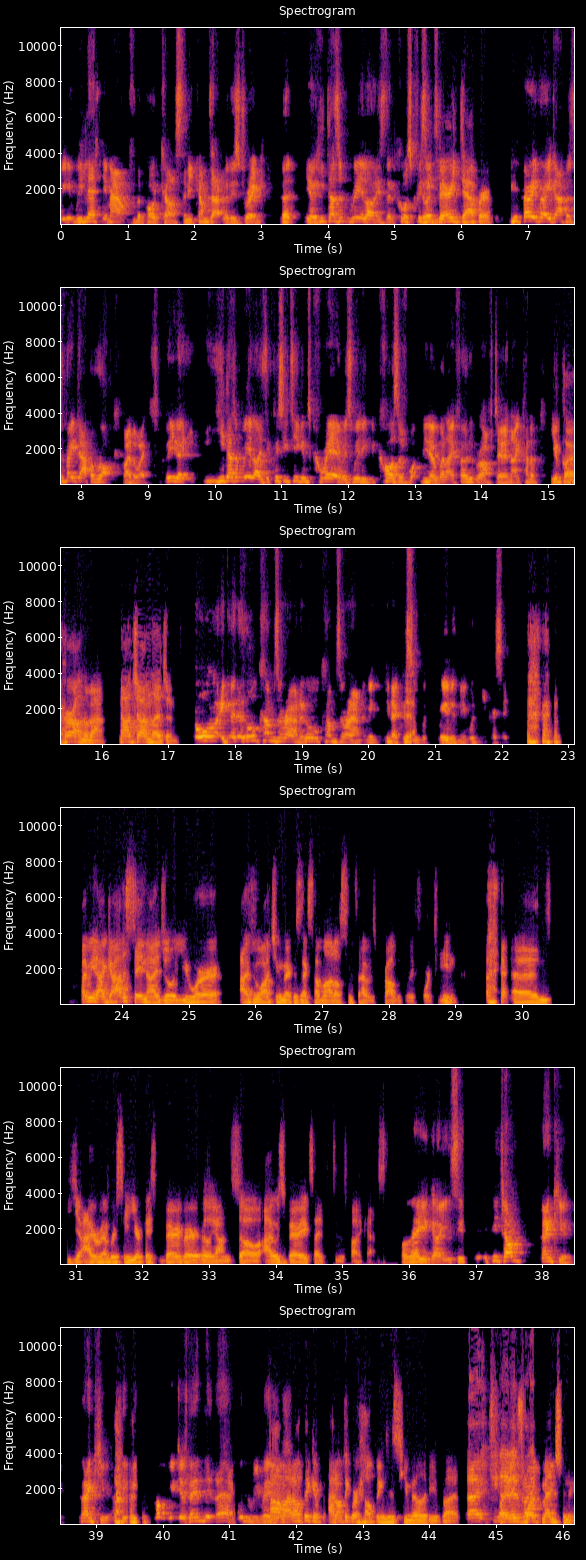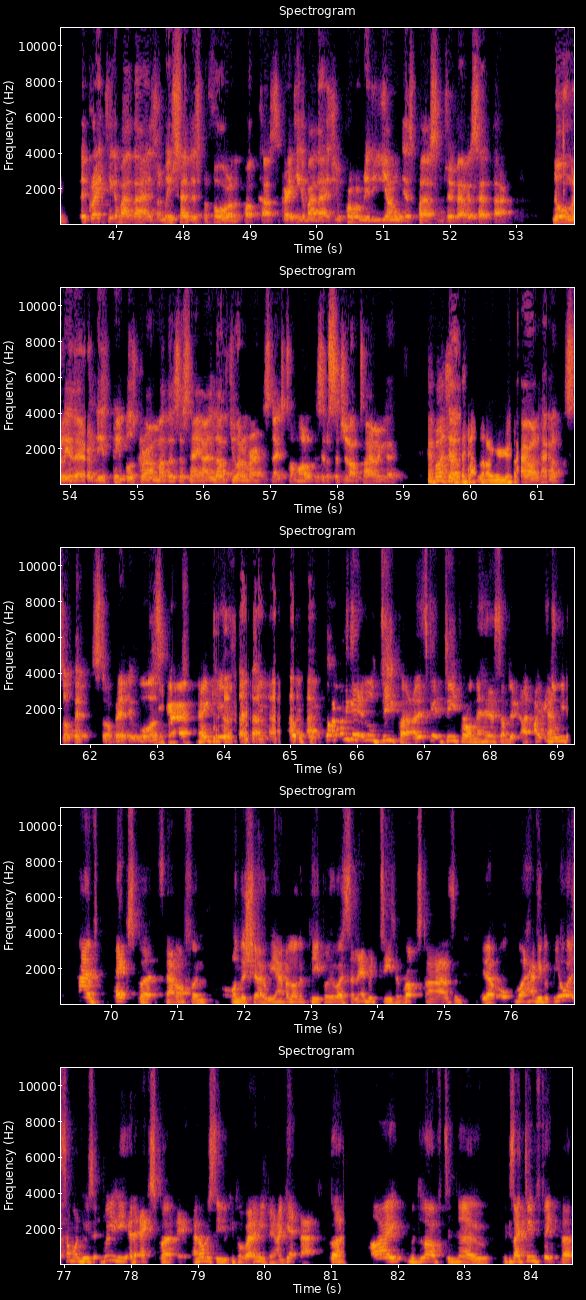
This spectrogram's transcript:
we, we let him out for the podcast, and he comes out with his drink. But you know he doesn't realise that, of course, He Chrissy looks very dapper. He's very, very dapper. It's a very dapper rock, by the way. But you know, he doesn't realize that Chrissy Teigen's career is really because of what you know. When I photographed her, and I kind of You put her on the map, not John Legend. all it, it all comes around. It all comes around. I mean, you know, Chrissy would agree with me, wouldn't you, Chrissy? I mean, I gotta say, Nigel, you were. I've been watching America's Next Top Model since I was probably 14, and yeah, I remember seeing your face very, very early on. So I was very excited to do this podcast. Well, there you go. You see, see, Tom. Thank you, thank you. I think we could probably just end it there, couldn't we? Really? Tom, I don't think if, I don't think we're helping his humility, but no. Do you know but it the is great- worth mentioning. the great thing about that is, and we've said this before on the podcast, the great thing about that is you're probably the youngest person to have ever said that. Normally, there these people's grandmothers are saying, "I loved you on America's Next Top Model" because it was such a long time ago. It wasn't that long ago. Hang on, hang on, stop it, stop it. It was. Yeah, Thank you. But I want to get a little deeper. Let's get deeper on the hair subject. I, I, you know, we don't have experts that often on the show. We have a lot of people who are celebrities and rock stars and you know what have you. But you're someone who's really an expert, and obviously you can talk about anything. I get that, but I would love to know because I do think that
